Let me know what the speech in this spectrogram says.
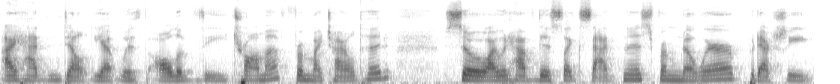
I hadn't dealt yet with all of the trauma from my childhood. So I would have this like sadness from nowhere, but actually,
